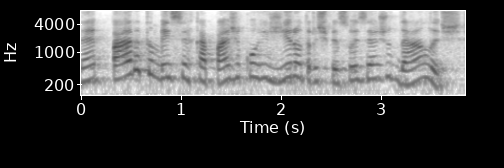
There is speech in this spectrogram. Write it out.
né, para também ser capaz de corrigir outras pessoas e ajudá-las.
